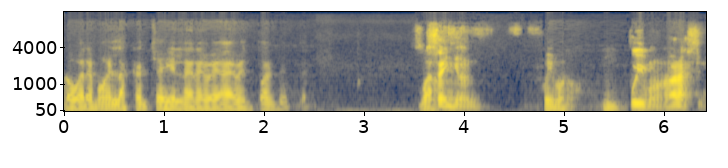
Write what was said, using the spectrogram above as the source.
lo veremos en las canchas y en la NBA eventualmente. Bueno, señor. Fuímonos. Fuimos, ahora sí.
